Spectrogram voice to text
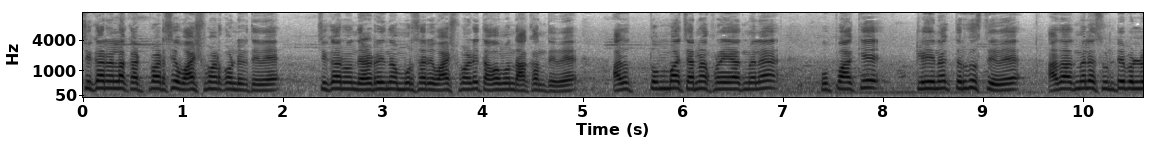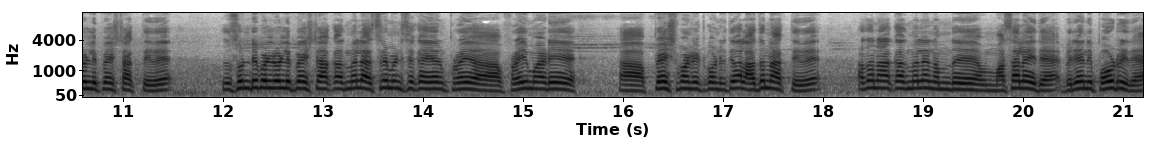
ಚಿಕನ್ ಎಲ್ಲ ಕಟ್ ಮಾಡಿಸಿ ವಾಶ್ ಮಾಡ್ಕೊಂಡಿರ್ತೀವಿ. ಚಿಕನ್ ಒಂದು ಎರಡರಿಂದ ಮೂರು ಸಾರಿ ವಾಶ್ ಮಾಡಿ ತೊಗೊಂಬಂದು ಹಾಕೊತೀವಿ. ಅದು ತುಂಬ ಚೆನ್ನಾಗಿ ಫ್ರೈ ಆದಮೇಲೆ ಉಪ್ಪು ಹಾಕಿ ಕ್ಲೀನಾಗಿ ತಿರುಗಿಸ್ತೀವಿ. ಅದಾದಮೇಲೆ ಶುಂಠಿ ಬೆಳ್ಳುಳ್ಳಿ ಪೇಸ್ಟ್ ಹಾಕ್ತೀವಿ. ಶುಂಠಿ ಬೆಳ್ಳುಳ್ಳಿ ಪೇಸ್ಟ್ ಹಾಕಾದ್ಮೇಲೆ ಹಸಿಮೆಣ್ಸಿಕಾಯಿ ಏನು ಫ್ರೈ ಫ್ರೈ ಮಾಡಿ ಪೇಸ್ಟ್ ಮಾಡಿ ಇಟ್ಕೊಂಡಿರ್ತೀವಲ್ಲ ಅದನ್ನು ಹಾಕ್ತೀವಿ. ಅದನ್ನು ಹಾಕಾದ್ಮೇಲೆ ನಮ್ಮದು ಮಸಾಲೆ ಇದೆ, ಬಿರಿಯಾನಿ ಪೌಡ್ರ್ ಇದೆ.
